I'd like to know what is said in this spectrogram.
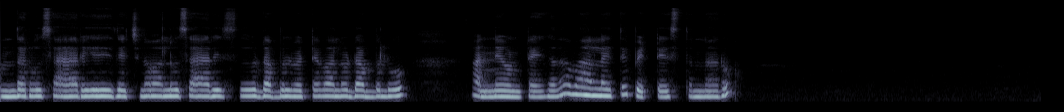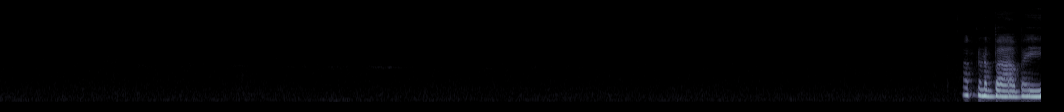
అందరూ శారీ తెచ్చిన వాళ్ళు శారీస్ డబ్బులు పెట్టే వాళ్ళు డబ్బులు అన్నీ ఉంటాయి కదా. వాళ్ళైతే పెట్టేస్తున్నారు. అక్కడ బాబాయ్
